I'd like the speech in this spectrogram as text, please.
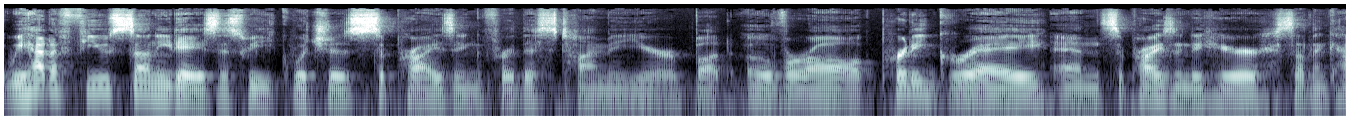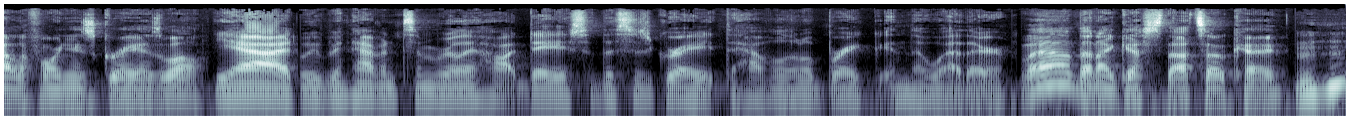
We had a few sunny days this week, which is surprising for this time of year, but overall, pretty gray and surprising to hear Southern California is gray as well. Yeah, we've been having some really hot days, so this is great to have a little break in the weather. Well, then I guess that's okay. Mm-hmm.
